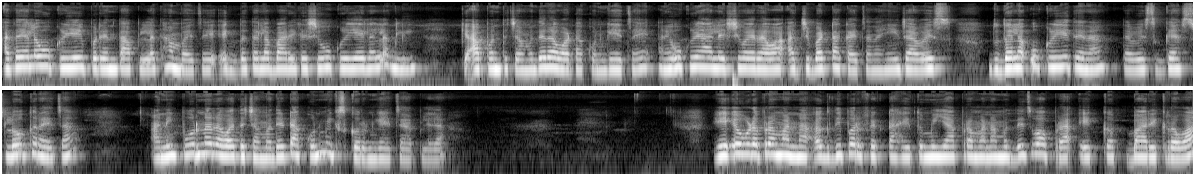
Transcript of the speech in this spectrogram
आता याला उकळी येईपर्यंत आपल्याला थांबायचं आहे एकदा त्याला बारीक अशी उकळी यायला लागली की आपण त्याच्यामध्ये रवा टाकून घ्यायचा आहे आणि उकळी आल्याशिवाय रवा अजिबात टाकायचा नाही. ज्यावेळेस दुधाला उकळी येते ना त्यावेळेस गॅस स्लो करायचा. आणि पूर्ण रवा त्याच्यामध्ये टाकून मिक्स करून घ्यायचा आहे आपल्याला. हे एवढं प्रमाण अगदी परफेक्ट आहे. तुम्ही या प्रमाणामध्येच वापरा एक कप बारीक रवा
